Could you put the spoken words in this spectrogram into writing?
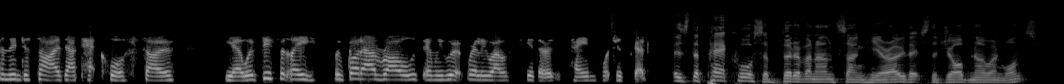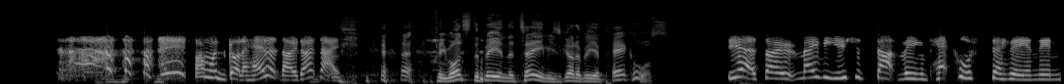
and then Josiah's our pack horse. So yeah, we've definitely we've got our roles and we work really well together as a team, which is good. Is the pack horse a bit of an unsung hero? That's the job no one wants. Someone's got to have it, though, don't they? if he wants to be in the team, he's got to be a pack horse. Yeah, so maybe you should start being a pack horse, Staffy, and then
